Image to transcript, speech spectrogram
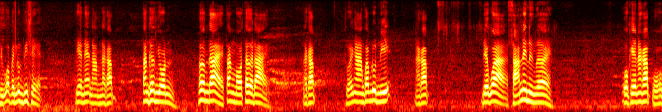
ถือว่าเป็นรุ่นพิเศษที่แนะนำนะครับ ตั้งเครื่องยนต์เพิ่มได้ตั้งมอเตอร์ได้นะครับ สวยงามครับรุ่นนี้นะครับ เรียกว่า 3 ใน1เลย โอเคนะครับผม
